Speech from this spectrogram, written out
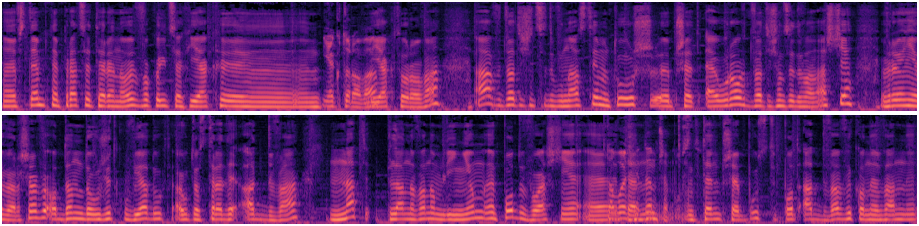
e, wstępne prace terenowe w okolicach jak, e, Jak torowa? jak Torowa, a w 2012, tuż e, przed Euro, w 2012 w rejonie Warszawy oddano do użytku wiadukt autostrady A2 nad planowaną linią pod właśnie, e, To właśnie ten przepust. ten przepust pod A2 wykonywany,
